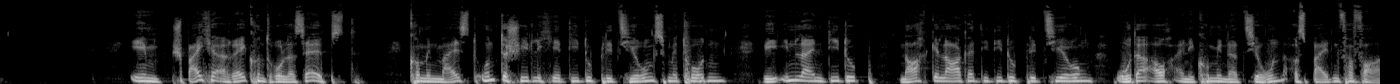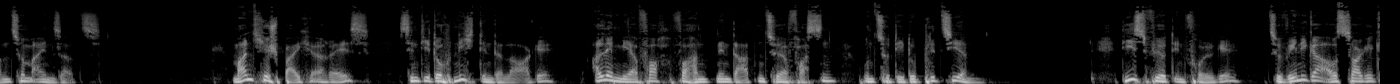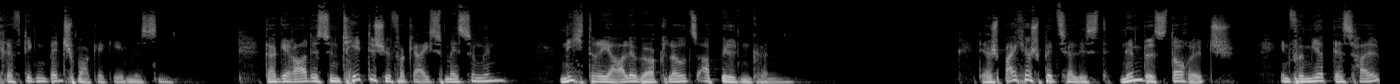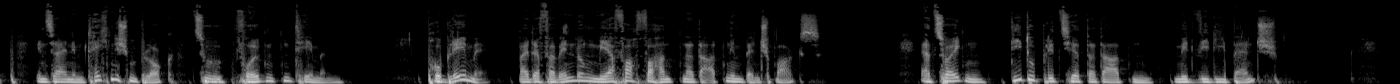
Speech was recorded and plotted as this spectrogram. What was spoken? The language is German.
Im Speicher-Array-Controller selbst kommen meist unterschiedliche Deduplizierungsmethoden wie Inline-Dedup, nachgelagerte Deduplizierung oder auch eine Kombination aus beiden Verfahren zum Einsatz. Manche Speicherarrays sind jedoch nicht in der Lage, alle mehrfach vorhandenen Daten zu erfassen und zu deduplizieren. Dies führt in Folge zu weniger aussagekräftigen Benchmark-Ergebnissen, da gerade synthetische Vergleichsmessungen nicht reale Workloads abbilden können. Der Speicherspezialist Nimble Storage informiert deshalb in seinem technischen Blog zu folgenden Themen. Probleme bei der Verwendung mehrfach vorhandener Daten in Benchmarks, Erzeugen deduplizierter Daten mit VD-Bench,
